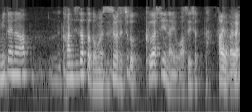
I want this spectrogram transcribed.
みたいな感じだったと思います。すみません、ちょっと詳しい内容忘れちゃった。はいはいはい。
